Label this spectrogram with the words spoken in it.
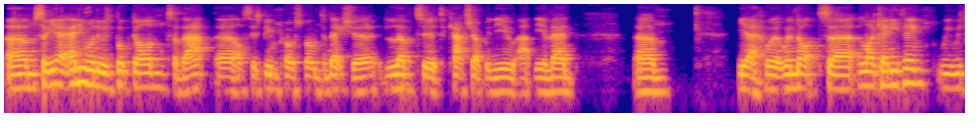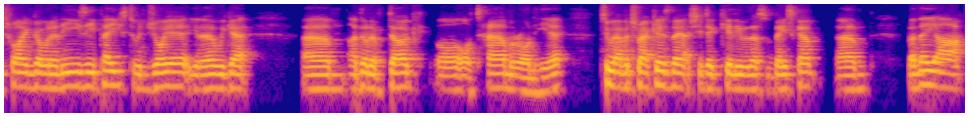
Um, so yeah, anyone who's booked on to that, uh, obviously it's been postponed to next year. Love to, to catch up with you at the event. Um, yeah, we're, we're not uh, like anything. We, we try and go at an easy pace to enjoy it. You know, we get um, I don't know if Doug or, or Tam are on here. Two Evertrekkers. They actually did Kili with us in base camp, um, but they are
